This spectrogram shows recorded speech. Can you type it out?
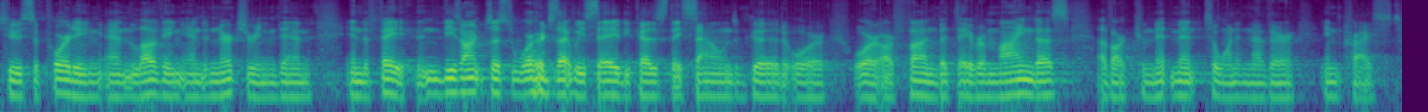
to supporting and loving and nurturing them in the faith. And these aren't just words that we say because they sound good or, or are fun, but they remind us of our commitment to one another in Christ,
